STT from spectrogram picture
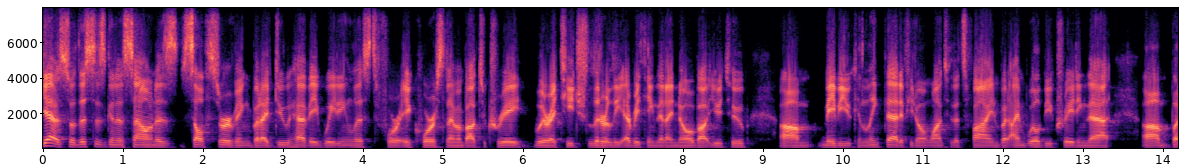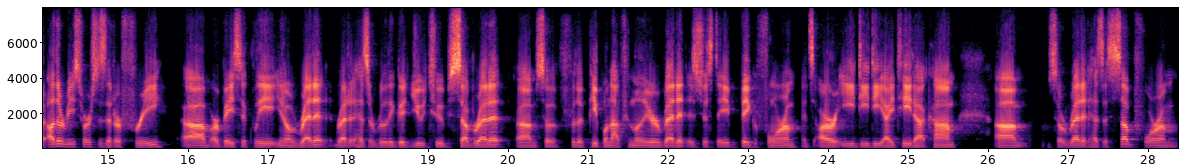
yeah, so this is going to sound as self serving, but I do have a waiting list for a course that I'm about to create where I teach literally everything that I know about YouTube. Um, maybe you can link that. If you don't want to, that's fine, but I will be creating that. Um, but other resources that are free um, are basically, you know, Reddit. Reddit has a really good YouTube subreddit. Um, so for the people not familiar, Reddit is just a big forum. It's R-E-D-D-I-T dot com. Um, so Reddit has a sub forum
